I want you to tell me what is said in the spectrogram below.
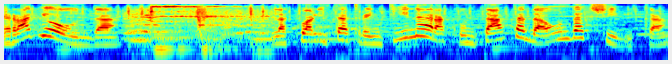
Radio Onda. L'attualità trentina raccontata da Onda Civica.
